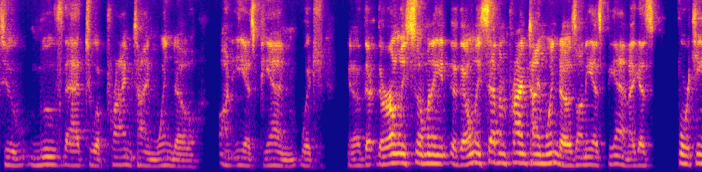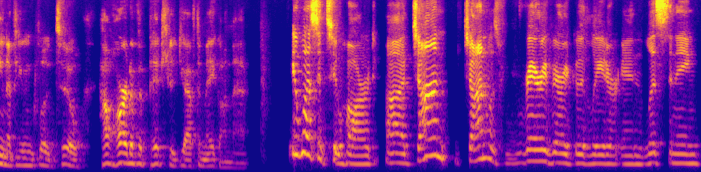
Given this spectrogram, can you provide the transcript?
to move that to a primetime window on ESPN? Which you know, there, there are only so many. There are only seven primetime windows on ESPN. I guess 14 if you include two. How hard of a pitch did you have to make on that? It wasn't too hard. Uh, John John was very very good leader in listening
